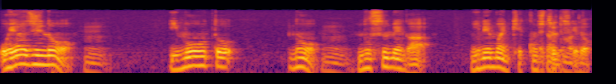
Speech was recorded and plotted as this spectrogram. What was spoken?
親父のうん。妹のうん。娘が2年前に結婚したんですけど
